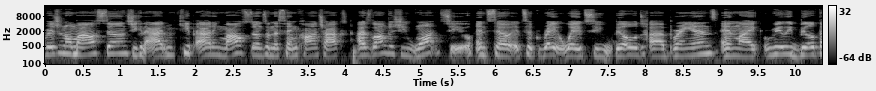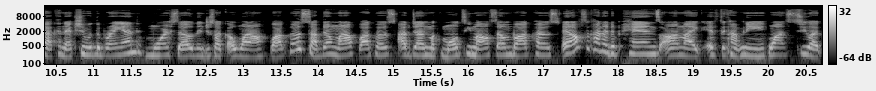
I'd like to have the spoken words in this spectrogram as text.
original milestones, you can add, keep adding milestones on the same contracts as long as you want to. And so it's a great way to build uh, brands and like really build that connection with the brand more so than just like a one-off blog post. So I've done one-off blog posts. I've done like multi-milestone blog posts. It also kind of depends on like if the company wants to like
